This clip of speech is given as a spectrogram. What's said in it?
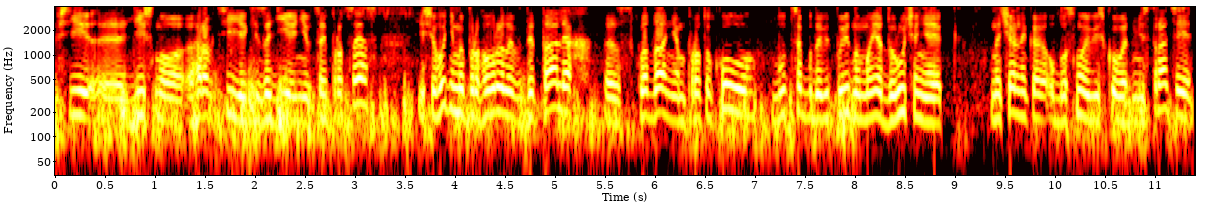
всі е, дійсно гравці, які задіяні в цей процес. І сьогодні ми проговорили в деталях е, з складанням протоколу. Це буде відповідно моє доручення як начальника обласної військової адміністрації,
